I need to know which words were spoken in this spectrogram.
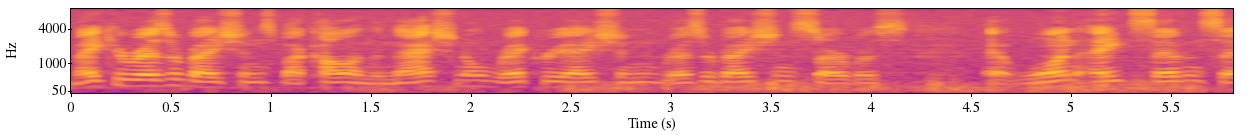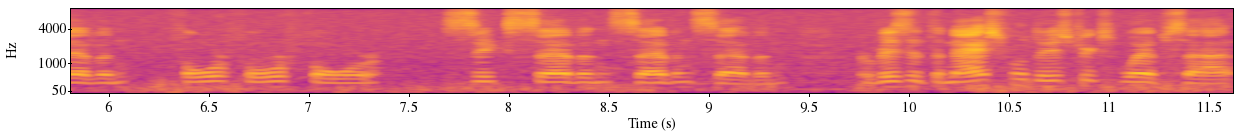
Make your reservations by calling the National Recreation Reservation Service at 1-877-444-6777 or visit the Nashville District's website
